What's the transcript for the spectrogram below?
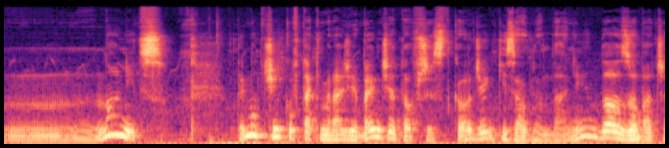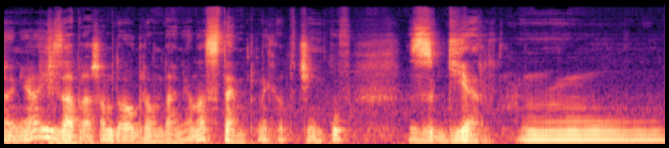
Mm, No nic. W tym odcinku w takim razie będzie to wszystko. Dzięki za oglądanie. Do zobaczenia i zapraszam do oglądania następnych odcinków z gier. Mm,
